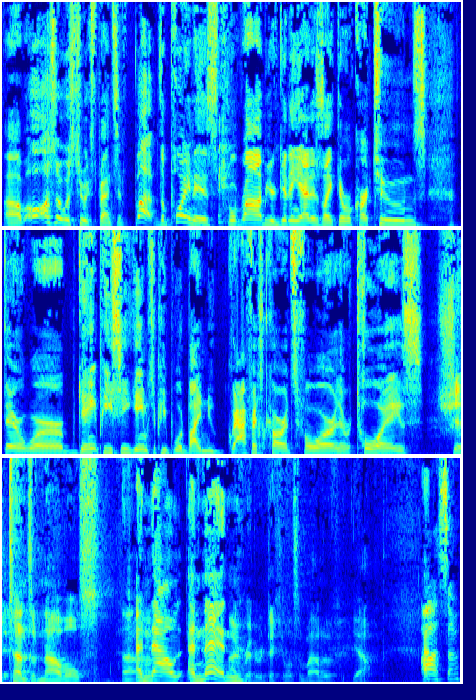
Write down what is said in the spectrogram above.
Um, also, it was too expensive. But the point is, what Rob you're getting at is like there were cartoons, there were game PC games that people would buy new graphics cards for, there were toys, Shit tons of novels. Uh, and now and then I read a ridiculous amount of yeah. Awesome.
